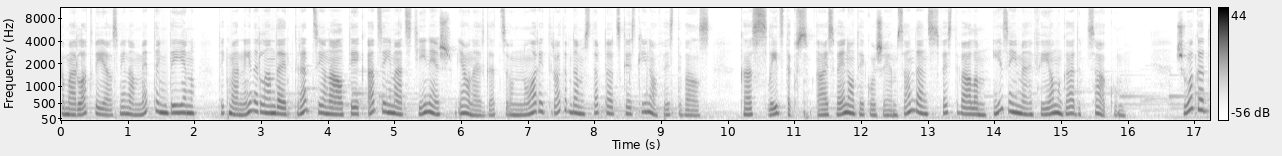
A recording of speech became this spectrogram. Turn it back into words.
Kamēr Latvijā svinām meteņu dienu, tikmēr Nīderlandē tradicionāli tiek atzīmēts ķīniešu jaunais gads un norit Rotterdamas starptautiskais kinofestivāls, kas līdztekus ASV notiekošajam Sundance festivālam iezīmē filmu gada sākumu. Šogad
